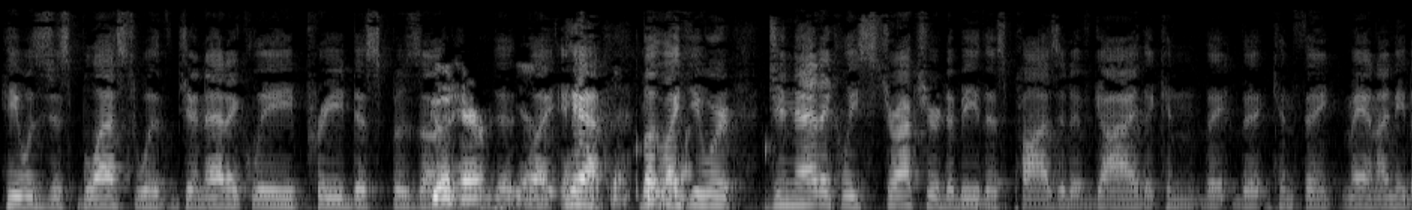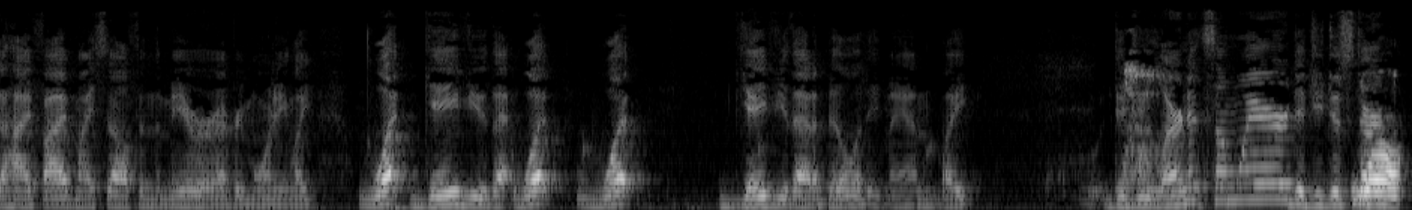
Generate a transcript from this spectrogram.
he was just blessed with genetically predisposed good hair like yeah, yeah. but like you were genetically structured to be this positive guy that can that, that can think man i need to high five myself in the mirror every morning like what gave you that? What what gave you that ability, man? Like, did you learn it somewhere? Did you just start? Well,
